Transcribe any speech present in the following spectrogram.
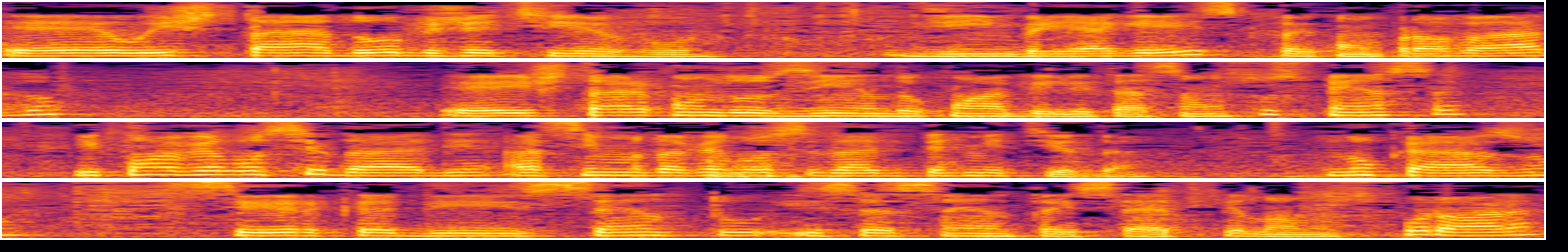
é o estado objetivo de embriaguez, que foi comprovado, estar conduzindo com a habilitação suspensa e com a velocidade acima da velocidade permitida. No caso, cerca de 167 km por hora,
